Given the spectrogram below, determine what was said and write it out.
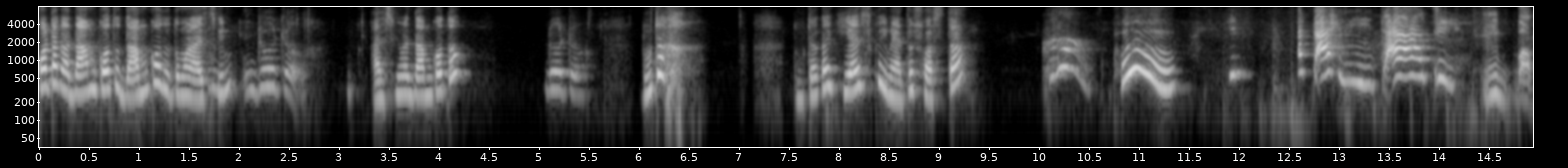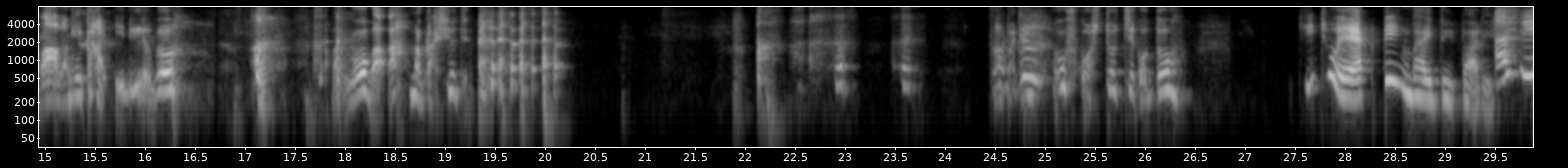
ক টাকা? দাম কত? দাম কত তোমার আইসক্রিম? আইসক্রিমের দাম কত? দুটো। দু টাকা? দু টাকায় কি আইসক্রিম? এত সস্তা? খোলো ই বাবা আমাকে খাইয়ে দিল গো। গো বাবা আমার কাশি হচ্ছে। উফ কষ্ট হচ্ছে কত। কিছু অ্যাক্টিং ভাই তুই পারিস। আসি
